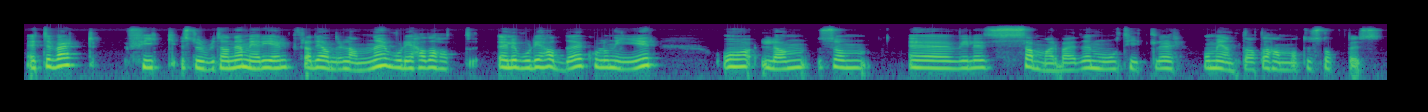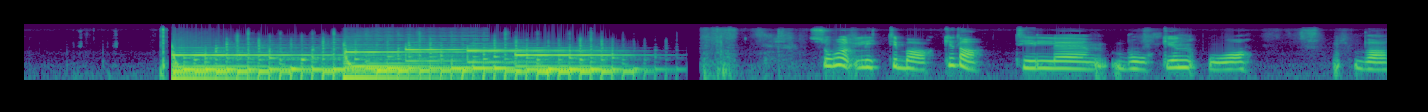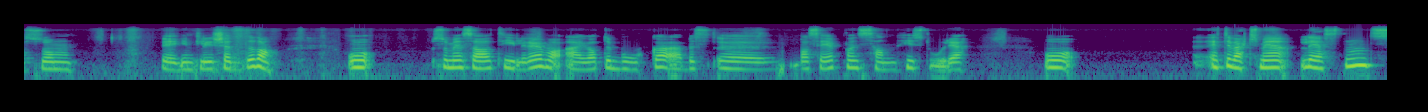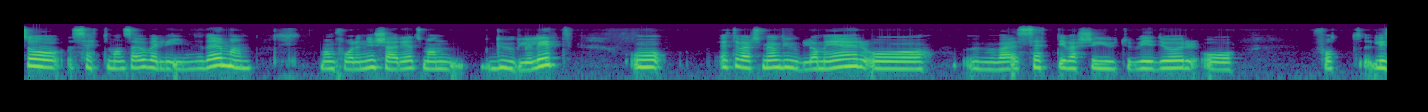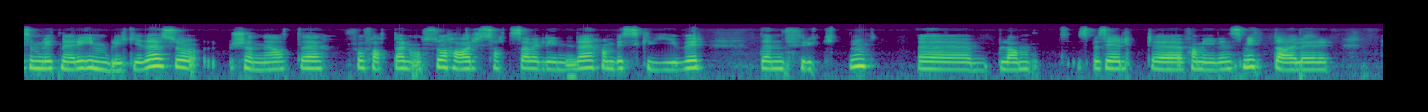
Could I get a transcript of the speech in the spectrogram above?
Etter hvert fikk Storbritannia mer hjelp fra de andre landene hvor de hadde, hatt, hvor de hadde kolonier, og land som ville samarbeide mot Hitler og mente at han måtte stoppes. Så litt tilbake, da, til eh, boken og hva som egentlig skjedde, da. Og som jeg sa tidligere, er jo at boka er øh, basert på en sann historie. Og etter hvert som jeg leste den, så setter man seg jo veldig inn i det. Man, man får en nysgjerrighet, så man googler litt. Og etter hvert som jeg har googla mer og sett diverse YouTube-videoer og fått liksom litt mer innblikk i det, så skjønner jeg at eh, forfatteren også har satt seg veldig inn i det. Han beskriver den frykten eh, blant spesielt eh, familien Smith, da, eller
